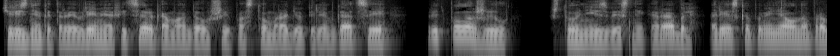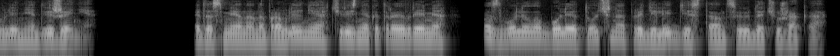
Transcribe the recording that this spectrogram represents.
Через некоторое время офицер, командовавший постом радиопеленгации, предположил, что неизвестный корабль резко поменял направление движения. Эта смена направления через некоторое время позволила более точно определить дистанцию до чужака.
